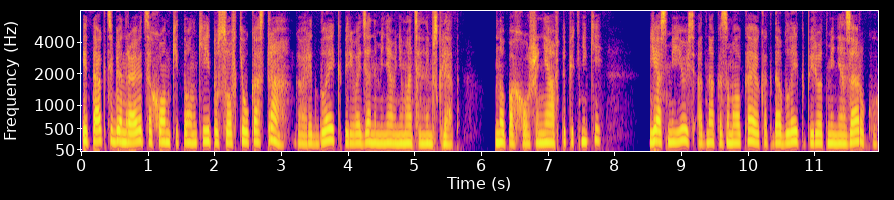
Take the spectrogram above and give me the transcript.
«И так тебе нравятся хонки-тонкие тусовки у костра», — говорит Блейк, переводя на меня внимательный взгляд. «Но, похоже, не автопикники». Я смеюсь, однако замолкаю, когда Блейк берет меня за руку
